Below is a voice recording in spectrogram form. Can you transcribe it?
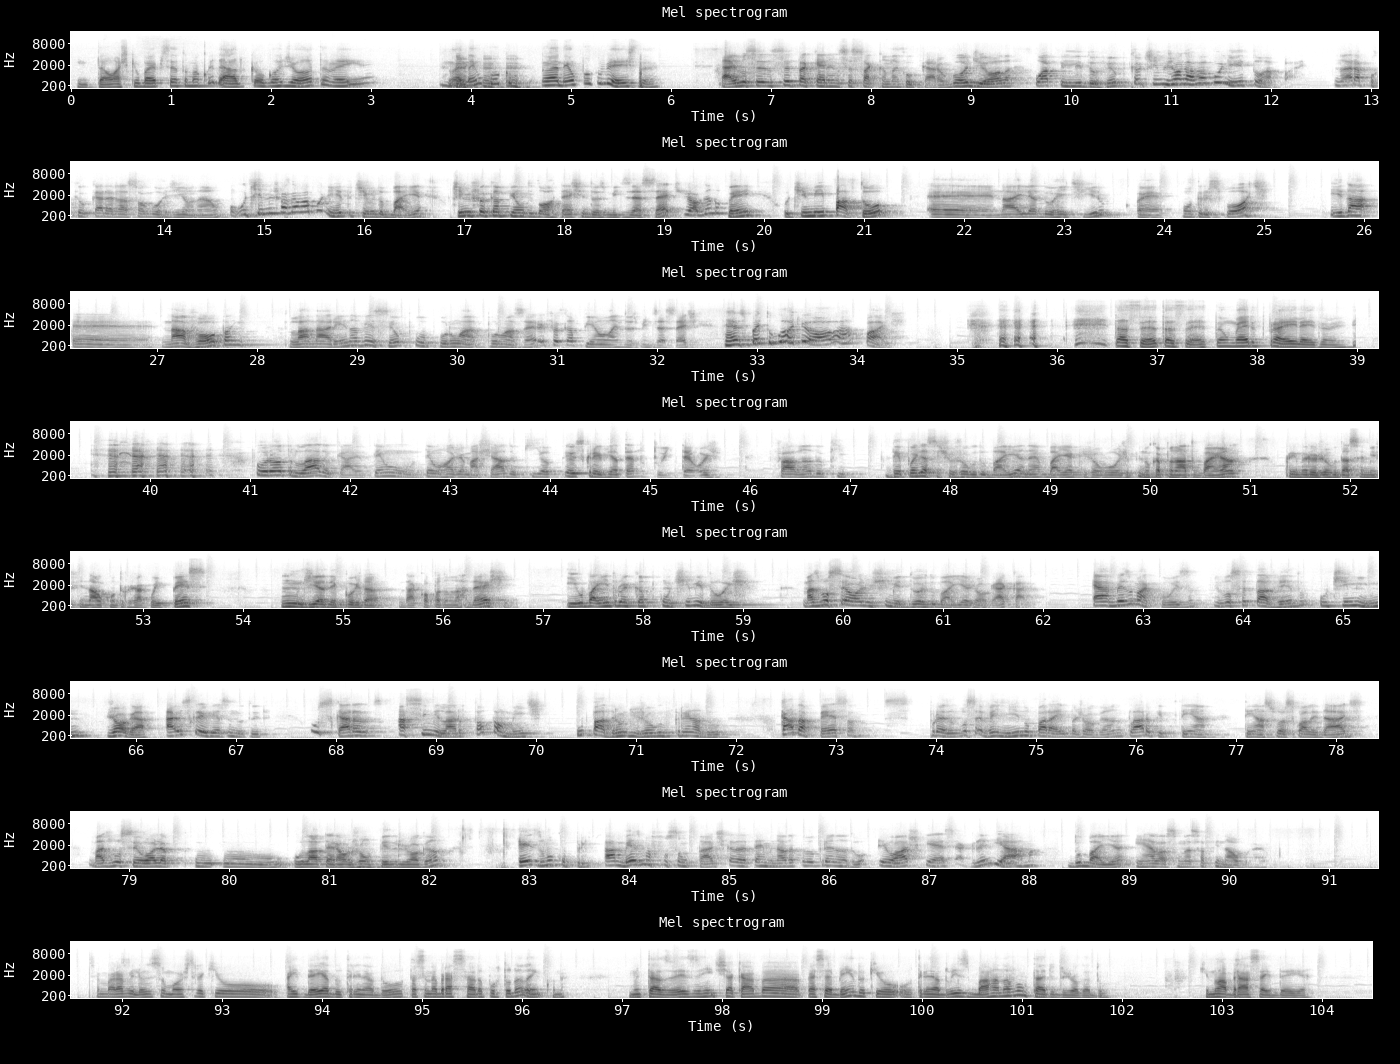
Então acho que o Bahia precisa tomar cuidado, porque o Gordiola também não é nem um pouco, não é nem um pouco besta. Aí você, você tá querendo ser sacana com o cara. O Gordiola, o apelido veio porque o time jogava bonito, rapaz. Não era porque o cara era só gordinho, não. O time jogava bonito, o time do Bahia. O time foi campeão do Nordeste em 2017, jogando bem. O time empatou é, na Ilha do Retiro é, contra o esporte. E na, é, na volta, lá na Arena, venceu por, por, uma, por 1 a 0 e foi campeão lá em 2017. Respeito o Guardiola, rapaz. tá certo, tá certo. Então, mérito para ele aí também. Por outro lado, cara, tem um, tem um Roger Machado que eu, eu escrevi até no Twitter hoje, falando que depois de assistir o jogo do Bahia, né? Bahia que jogou hoje no Campeonato Baiano, primeiro jogo da semifinal contra o Jacuipense, um dia depois da, da Copa do Nordeste, e o Bahia entrou em campo com o time 2. Mas você olha o time 2 do Bahia jogar, cara, é a mesma coisa de você tá vendo o time 1 jogar. Aí eu escrevi assim no Twitter, os caras assimilaram totalmente o padrão de jogo do treinador. Cada peça, por exemplo, você vê Nino Paraíba jogando, claro que tem, a, tem as suas qualidades, mas você olha o, o, o lateral João Pedro jogando, eles vão cumprir a mesma função tática determinada pelo treinador. Eu acho que essa é a grande arma do Bahia em relação nessa final. Isso é maravilhoso. Isso mostra que o, a ideia do treinador está sendo abraçada por todo o elenco, né? Muitas vezes a gente acaba percebendo que o, o, treinador esbarra na vontade do jogador, que não abraça a ideia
